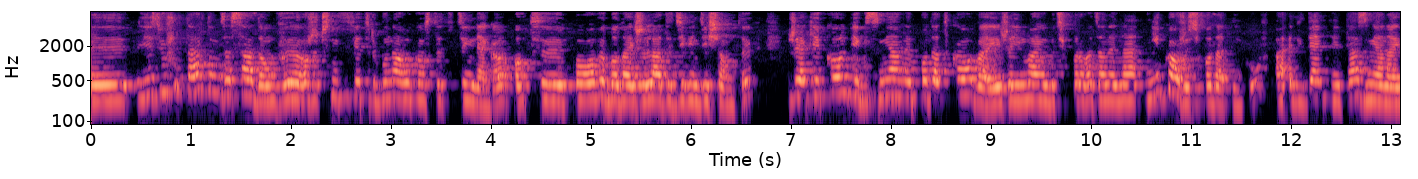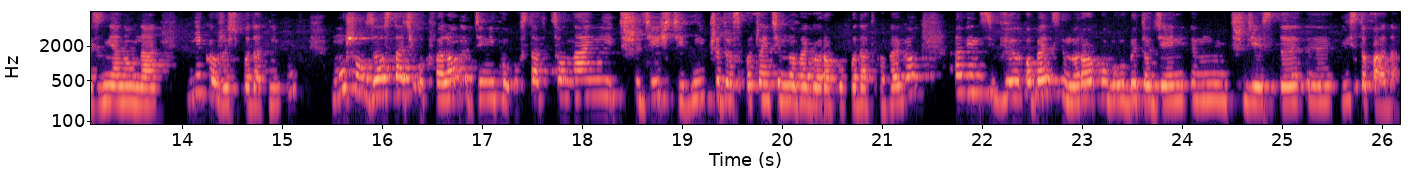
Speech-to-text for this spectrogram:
Y, Jest już utartą zasadą w orzecznictwie Trybunału Konstytucyjnego od y, połowy bodajże lat 90., że jakiekolwiek zmiany podatkowe, jeżeli mają być wprowadzane na niekorzyść podatników, a ewidentnie ta zmiana jest zmianą na niekorzyść podatników, muszą zostać uchwalone w Dzienniku Ustaw co najmniej 30 dni przed rozpoczęciem nowego roku podatkowego, a więc w obecnym roku byłby to dzień ym, 30 y, listopada.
